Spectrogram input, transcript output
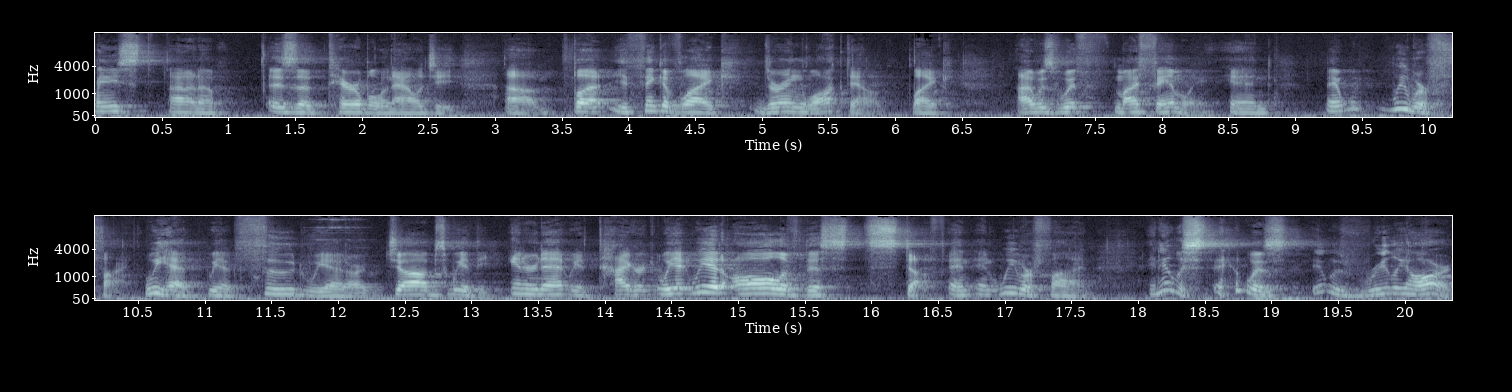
and he's, I don't know, this is a terrible analogy, um, but you think of like during lockdown, like I was with my family and. We, we were fine. We had we had food, we had our jobs, we had the internet, we had Tiger, we had we had all of this stuff, and, and we were fine. And it was it was it was really hard.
